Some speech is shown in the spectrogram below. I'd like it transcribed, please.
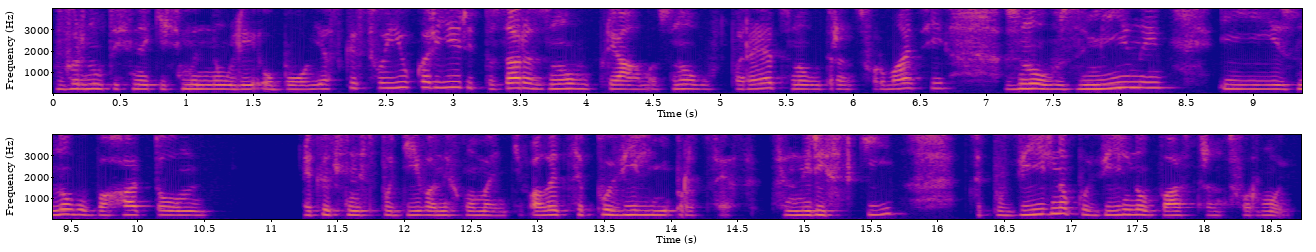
повернутися на якісь минулі обов'язки свої у кар'єрі, то зараз знову прямо, знову вперед, знову трансформації, знову зміни і знову багато якихось несподіваних моментів. Але це повільні процеси, це не різкі, це повільно, повільно вас трансформують.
